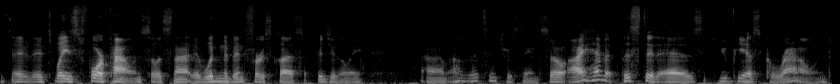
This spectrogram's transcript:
it's, it, it weighs four pounds, so it's not. It wouldn't have been first class originally. Um, oh, that's interesting. So I have it listed as UPS ground.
